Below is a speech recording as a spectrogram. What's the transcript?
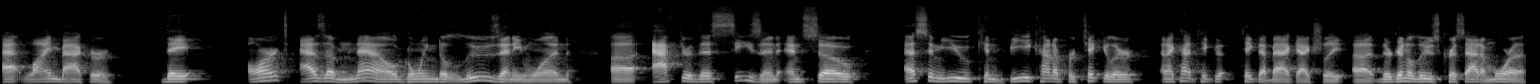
at linebacker, they aren't, as of now, going to lose anyone uh, after this season. And so SMU can be kind of particular. And I kind of take, take that back, actually. Uh, they're going to lose Chris Adamora.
